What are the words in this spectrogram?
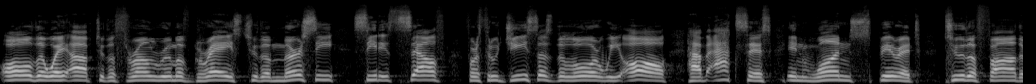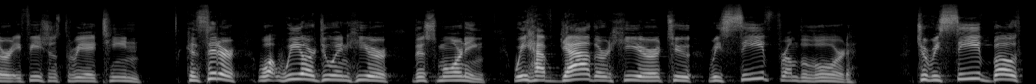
all the way up to the throne room of grace, to the mercy seat itself. For through Jesus the Lord, we all have access in one spirit to the Father. Ephesians 3:18. Consider what we are doing here this morning. We have gathered here to receive from the Lord to receive both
